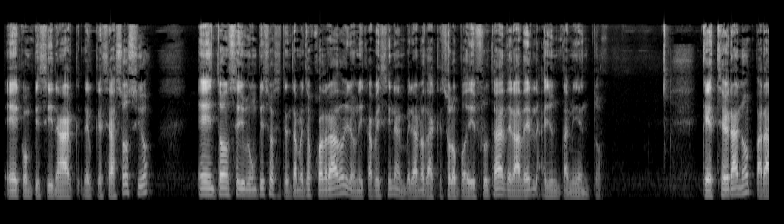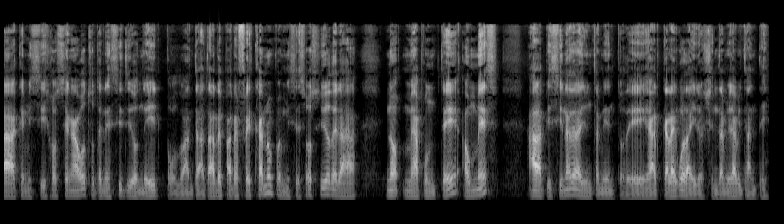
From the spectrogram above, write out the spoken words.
eh, con piscina del que sea socio. Entonces yo vivo en un piso de 70 metros cuadrados y la única piscina en verano de la que solo puedo disfrutar es de la del ayuntamiento. Que este verano, para que mis hijos en agosto tengan sitio donde ir pues, durante la tarde para refrescarnos, pues me hice socio de la no, me apunté a un mes a la piscina del ayuntamiento de Alcalá de Guadaira, 80.000 habitantes.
